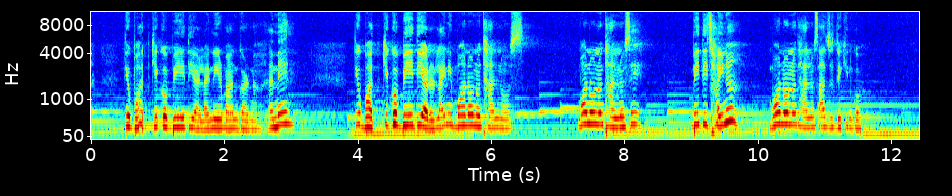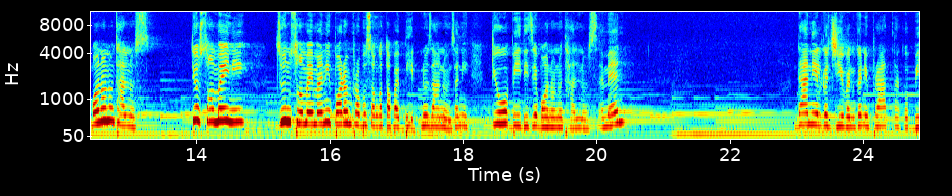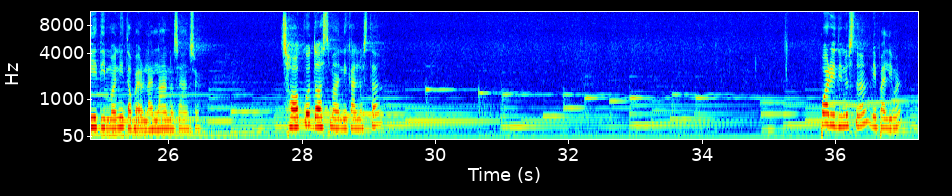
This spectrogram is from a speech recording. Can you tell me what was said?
त्यो भत्केको वेदीहरूलाई निर्माण गर्न। मेन त्यो भत्केको वेदीहरूलाई नि बनाउनु थाल्नुहोस्। बनाउनु थाल्नुहोस् है। वेदी छैन? बनाउनु थाल्नुहोस् आजदेखिको। बनाउनु थाल्नुहोस्। त्यो समय नि जुन समयमा नि परमप्रभुसँग तपाईँ भेट्नु जानुहुन्छ नि त्यो वेदी चाहिँ बनाउनु थाल्नुहोस्। मेन दानियलको जीवनको नि प्रार्थनाको वेदीमा नि तपाईँहरूलाई लान चाहन्छु। छको दसमा निकाल्नुहोस् त। पढिदिनुहोस् न नेपालीमा।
